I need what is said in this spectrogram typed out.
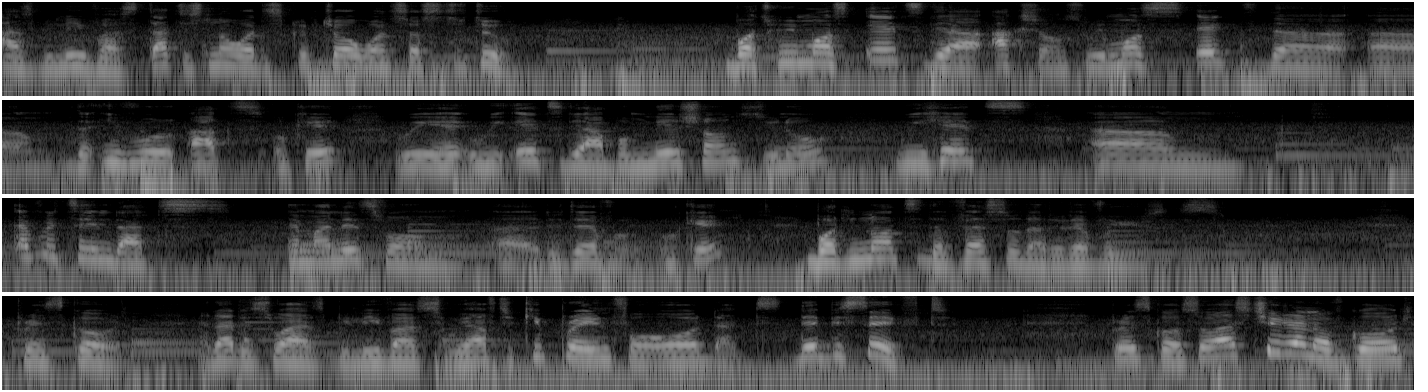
as believers. That is not what the scripture wants us to do. But we must hate their actions. We must hate the um, the evil acts. Okay, we we hate the abominations. You know, we hate um, everything that emanates from uh, the devil. Okay, but not the vessel that the devil uses. Praise God, and that is why, as believers, we have to keep praying for all that they be saved. Praise God. So, as children of God,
